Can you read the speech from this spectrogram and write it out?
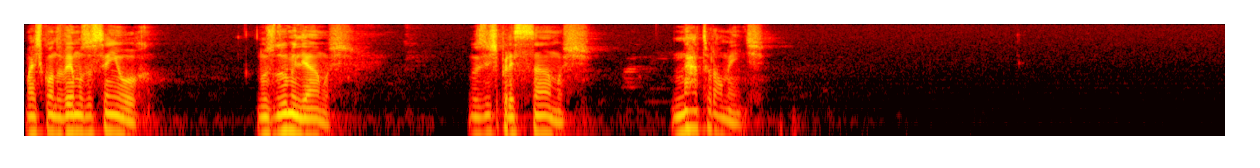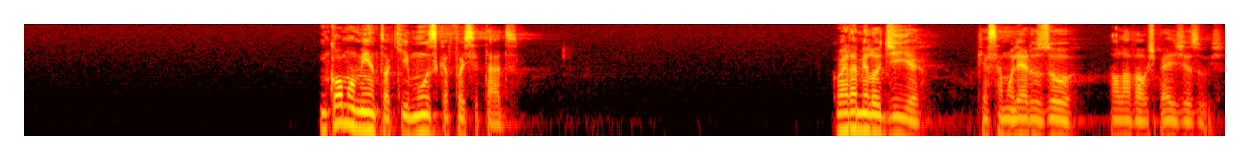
Mas quando vemos o Senhor, nos humilhamos, nos expressamos naturalmente. Em qual momento aqui música foi citado? Qual era a melodia que essa mulher usou ao lavar os pés de Jesus.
